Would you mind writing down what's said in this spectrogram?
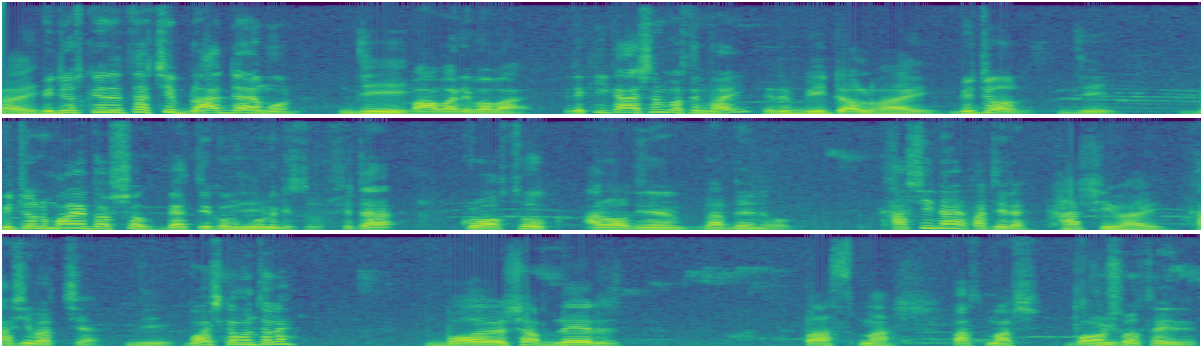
ভাই। ভিডিও স্ক্রিনে দেখতে পাচ্ছি ব্লাড ডায়মন্ড জি। বাবা রে বাবা এটা কি কালেকশন করছেন ভাই? এটা বিটল ভাই। বিটল জি। বিটল মানে দর্শক ব্যতিক্রম কোনো কিছু। সেটা ক্রস হোক আর অরিজিনাল ব্লাড লাইন হোক। খাসি না পাঠিরা খাসি ভাই। খাসি বাচ্চা। জি। বয়স কেমন চলে? বয়স আপনার পাঁচ মাস। পাঁচ মাস। বড়। সড়ো সাইজের?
